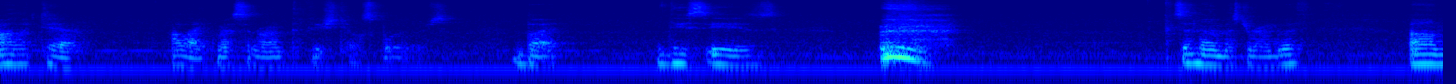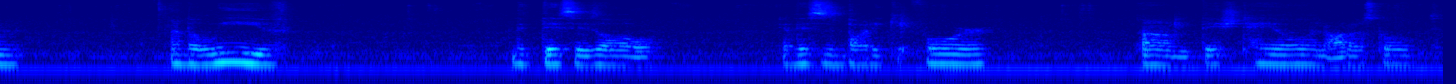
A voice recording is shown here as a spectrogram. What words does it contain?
I like to, I like messing around with the fishtail spoilers, but this is something I messed around with. Um, I believe that this is all, this is body kit 4, um, fishtail and auto sculpt.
